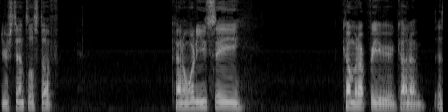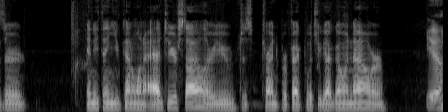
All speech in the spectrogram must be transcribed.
your stencil stuff, kind of what do you see coming up for you? Kind of is there anything you kind of want to add to your style, or are you just trying to perfect what you got going now, or Yeah,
